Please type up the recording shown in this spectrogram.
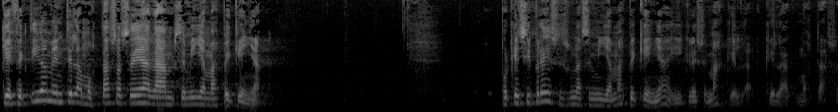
que efectivamente la mostaza sea la semilla más pequeña. Porque el ciprés es una semilla más pequeña y crece más que la mostaza.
